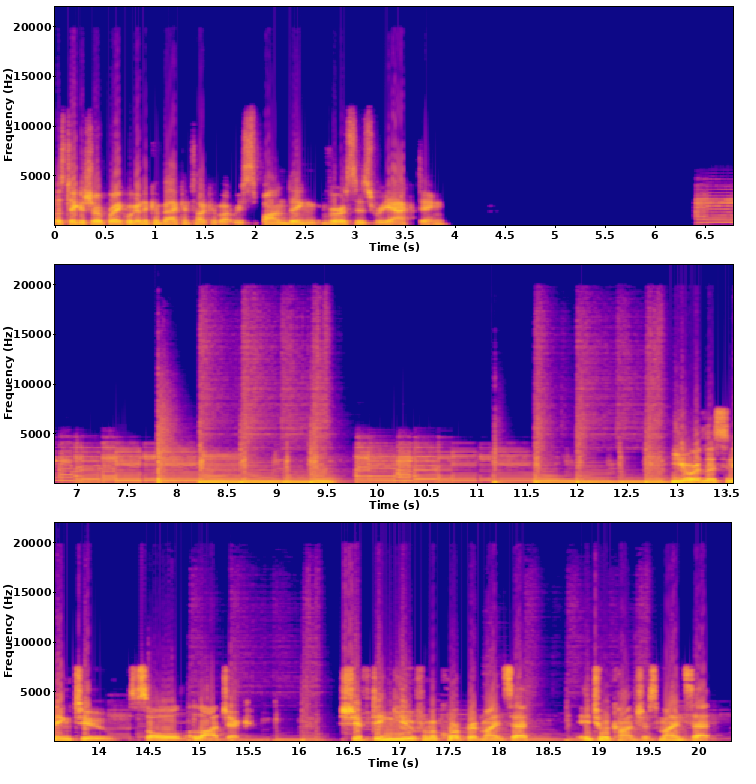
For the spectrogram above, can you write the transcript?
Let's take a short break. We're going to come back and talk about responding versus reacting You're listening to Soul Logic, shifting you from a corporate mindset into a conscious mindset.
